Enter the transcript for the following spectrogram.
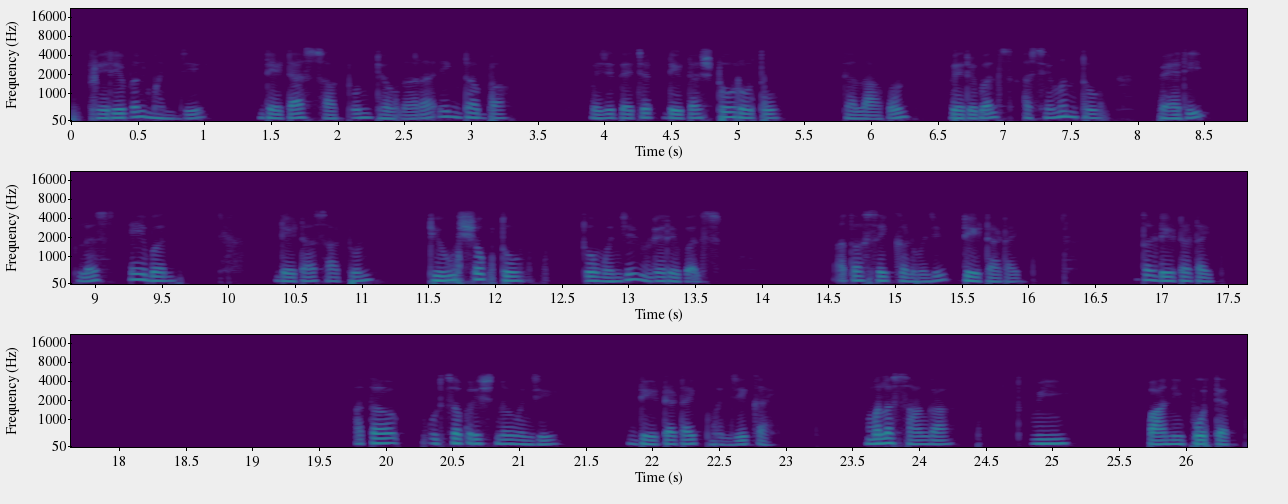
व्हेरिएबल म्हणजे डेटा साठवून ठेवणारा एक डबा म्हणजे त्याच्यात डेटा स्टोअर होतो. त्याला आपण व्हेरिएबल्स असे म्हणतो. व्हॅरी प्लस एबल डेटा साठवून ठेवू शकतो. तो म्हणजे व्हेरिएबल्स आता सेकंड म्हणजे डेटा टाईप आता डेटा टाईप आता पुढचा प्रश्न म्हणजे डेटा टाईप म्हणजे काय? मला सांगा तुम्ही पाणी पोत्यात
